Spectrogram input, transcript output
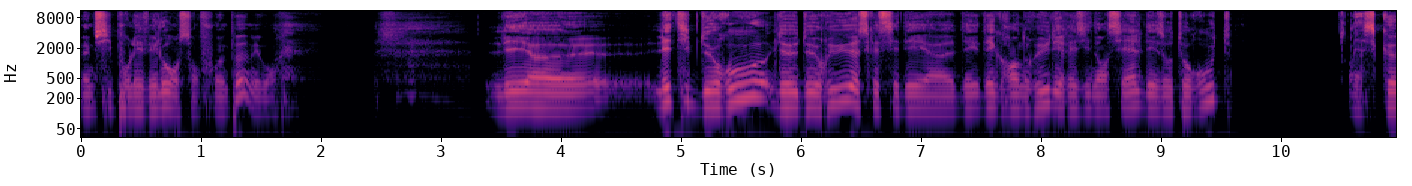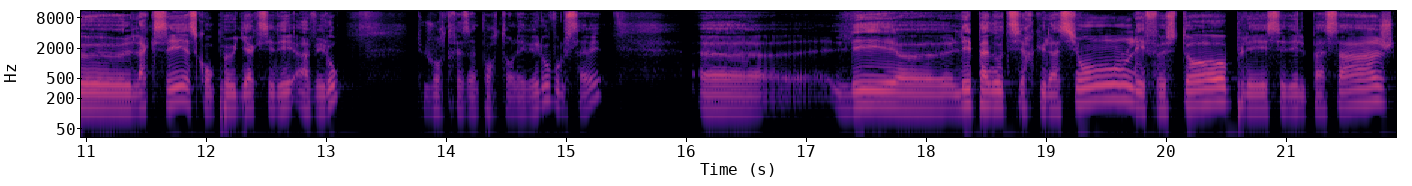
Même si pour les vélos, on s'en fout un peu, mais bon. Les, euh, les types de, roues, de, rues, est-ce que c'est des, des, grandes rues, des résidentielles, des autoroutes? Est-ce que l'accès, est-ce qu'on peut y accéder à vélo? Toujours très important les vélos, vous le savez. Euh, les, les, panneaux de circulation, les feux stop, les céder le passage,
